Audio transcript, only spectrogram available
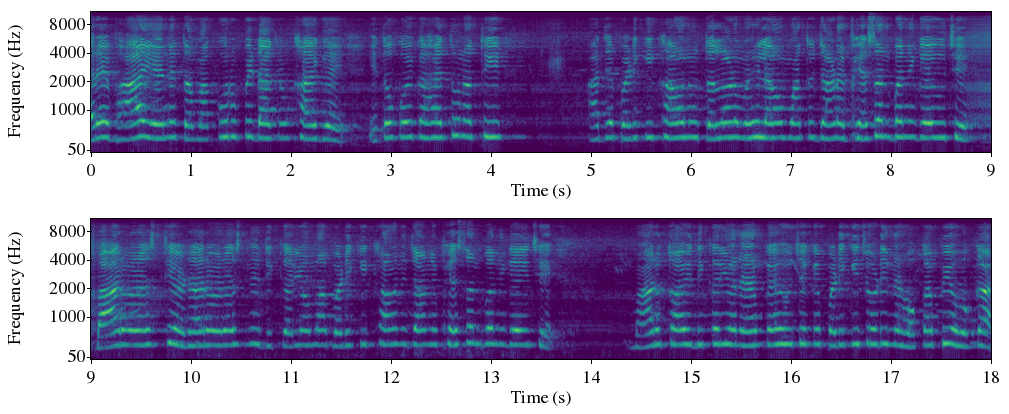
અરે ભાઈ, એને તમાકુ રૂપી ડાકણું ખાઈ ગઈ. એ તો કોઈ કહેતું નથી. આજે પડકી ખાવાનું તલણ મહિલાઓમાં તો જાણે ફેશન બની ગયું છે. બાર વર્ષથી અઢાર વર્ષની દીકરીઓમાં પડકી ખાવાની જાણે ફેશન બની ગઈ છે. મારું તો આવી દીકરીઓને એમ કહેવું છે કે, પડકી છોડીને હોકા પીઓ હોકા.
